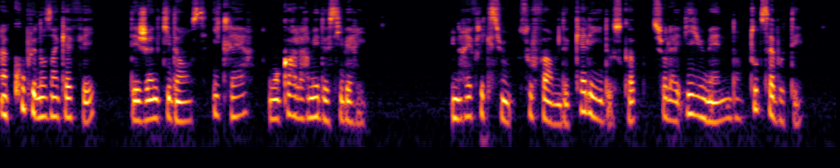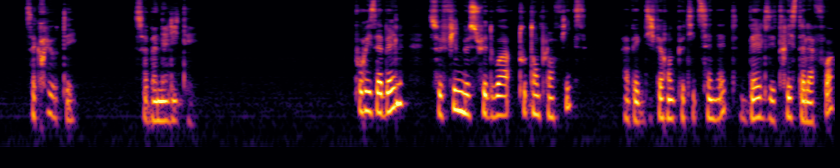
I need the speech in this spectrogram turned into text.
un couple dans un café, des jeunes qui dansent, Hitler ou encore l'armée de Sibérie une réflexion sous forme de kaléidoscope sur la vie humaine dans toute sa beauté, sa cruauté, sa banalité. Pour Isabelle, ce film suédois tout en plan fixe, avec différentes petites scénettes, belles et tristes à la fois,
